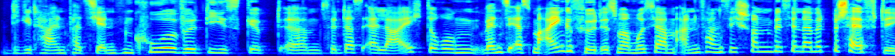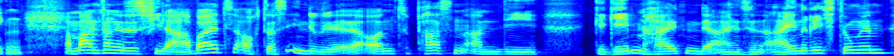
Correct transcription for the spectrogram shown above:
digitalen Patientenkurve, die es gibt, ähm, sind das Erleichterungen, wenn es erstmal eingeführt ist? Man muss ja am Anfang sich schon ein bisschen damit beschäftigen. Am Anfang ist es viel Arbeit, auch das individuell anzupassen an die Gegebenheiten der einzelnen Einrichtungen.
